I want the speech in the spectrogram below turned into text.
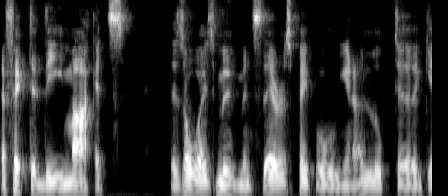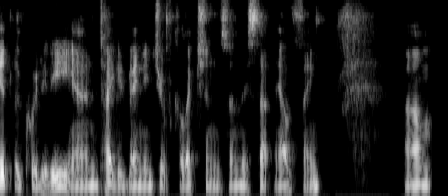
affected the markets. There's always movements there as people you know look to get liquidity and take advantage of collections and this that and the other thing. Um,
